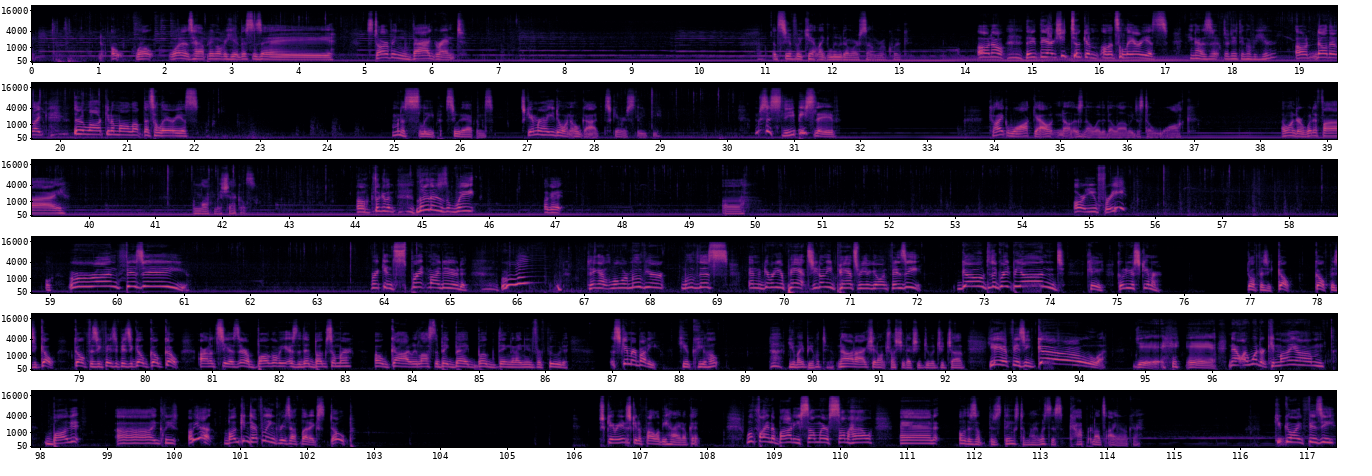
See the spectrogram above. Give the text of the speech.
Oh, well, what is happening over here? This is a starving vagrant. Let's see if we can't like loot him or something real quick. Oh no, they, they actually took him. Oh, that's hilarious. Hang on, is there, there anything over here? Oh no, they're like, they're locking them all up. That's hilarious. I'm gonna sleep, see what happens. Skimmer, how you doing? Oh god, Skimmer's sleepy. I'm just a sleepy slave. Can I like walk out? No, there's no way they'd allow me just to walk. I wonder, what if I unlock my shackles? Oh, look at them. Look at them just wait. Okay. Uh. Oh, are you free? Oh, run, Fizzy! Freaking sprint, my dude! Hang on, we'll remove your, move this, and get rid of your pants. You don't need pants where you're going, Fizzy. Go to the great beyond! Okay, go to your skimmer. Go, Fizzy, go. Go, Fizzy, go. Go, Fizzy, Fizzy, Fizzy, go, go, go. All right, let's see. Is there a bug over here? Is the dead bug somewhere? Oh, God, we lost the big bag bug thing that I needed for food. Skimmer, buddy. Can you, can you help? You might be able to. No, no, I actually, don't trust you to actually do a good job. Yeah, Fizzy, go! Yeah. now, I wonder, can my, um, bug, uh, increase... Oh, yeah, bug can definitely increase athletics. Dope. Skimmer, you're just gonna follow behind, okay? We'll find a body somewhere, somehow, and... Oh, there's a there's things to mine. What's this? Copper? No, it's iron, okay. Keep going, Fizzy!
